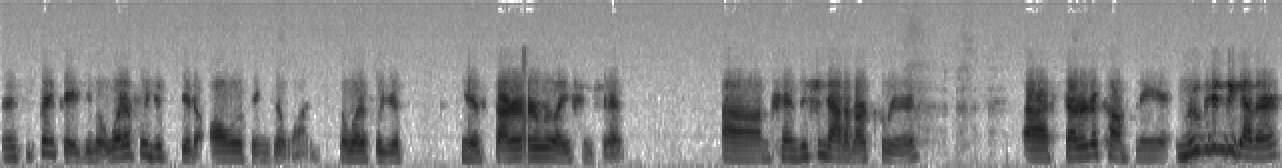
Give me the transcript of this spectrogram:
and this is pretty crazy, but what if we just did all the things at once? So what if we just, you know, started a relationship, um, transitioned out of our careers, uh, started a company, moved in together,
